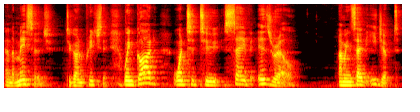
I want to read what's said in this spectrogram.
and a message to go and preach there. When God wanted to save Israel, I mean, save Egypt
